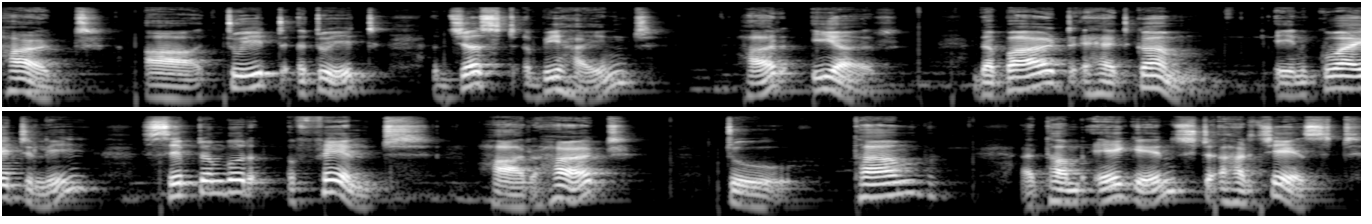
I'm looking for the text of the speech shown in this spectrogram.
heard a tweet tweet just behind her ear the bird had come in quietly September felt her heart to thumb uh, thumb against her chest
